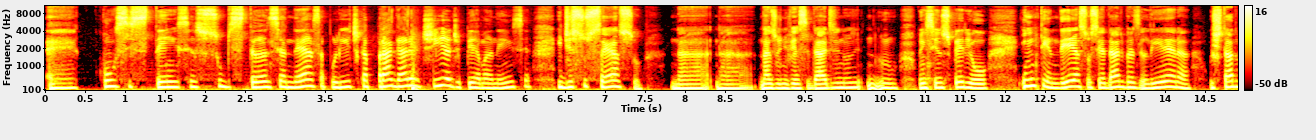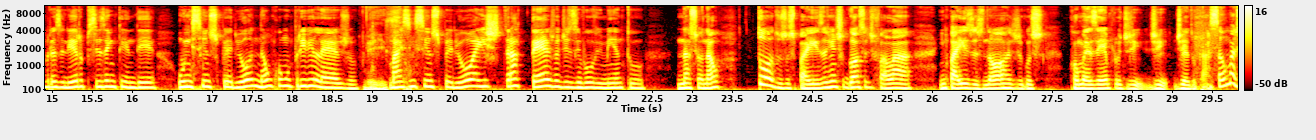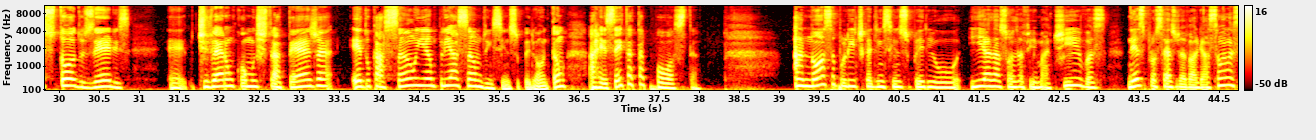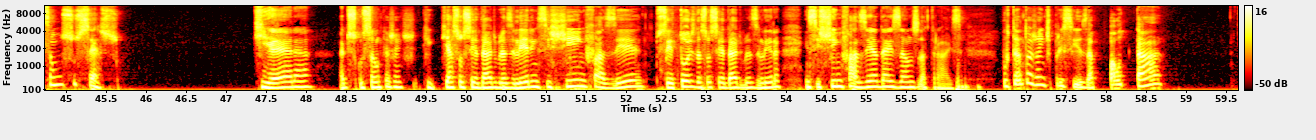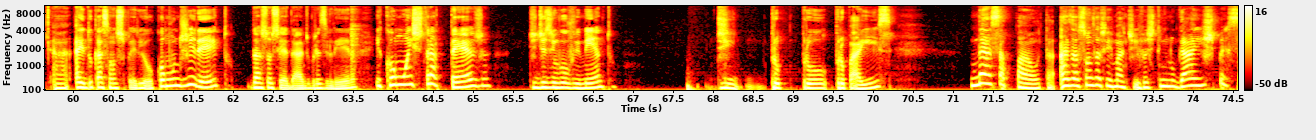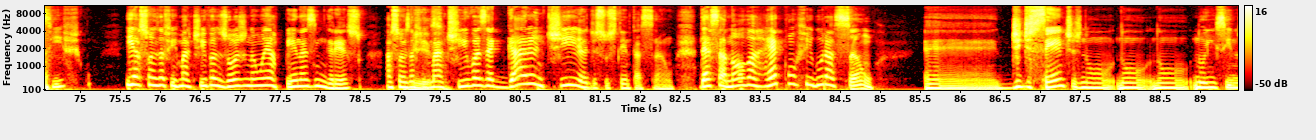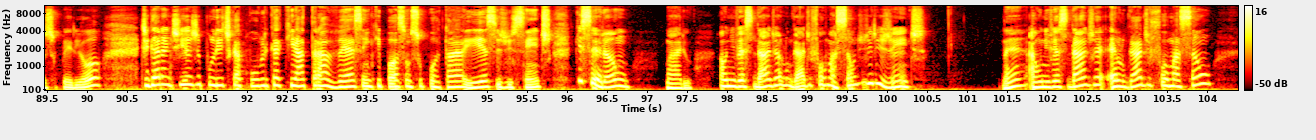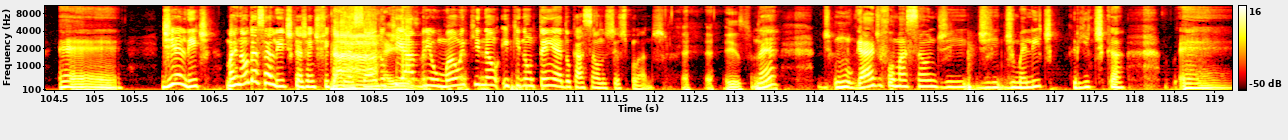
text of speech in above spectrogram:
é, consistência, substância nessa política para garantia de permanência e de sucesso na, na, nas universidades e no, no, no, ensino superior. Entender a sociedade brasileira, o Estado brasileiro precisa entender o ensino superior não como privilégio, é mas ensino superior é estratégia de desenvolvimento nacional todos os países. A gente gosta de falar em países nórdicos como exemplo de, de, de educação, mas todos eles é, tiveram como estratégia educação e ampliação do ensino superior. Então, a receita está posta. A nossa política de ensino superior e as ações afirmativas, nesse processo de avaliação, elas são um sucesso. Que era a discussão que a gente que, que, a sociedade brasileira insistia em fazer, setores da sociedade brasileira insistiam em fazer há 10 anos atrás. Portanto, a gente precisa pautar a, a educação superior como um direito da sociedade brasileira e como uma estratégia de desenvolvimento para o país. Nessa pauta, as ações afirmativas têm lugar específico e ações afirmativas hoje não é apenas ingresso. Ações Isso. afirmativas é garantia de sustentação dessa nova reconfiguração é, de discentes no, no, no, no, ensino superior, de garantias de política pública que atravessem, que possam suportar esses discentes, que serão, Mário, a universidade é lugar de formação de dirigentes. Né? A universidade é lugar de formação. É, de elite, mas não dessa elite que a gente fica ah, pensando que isso. abriu mão e que não e que não tem a educação nos seus planos. isso. Né? Um lugar de formação de, de, de uma elite crítica é,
